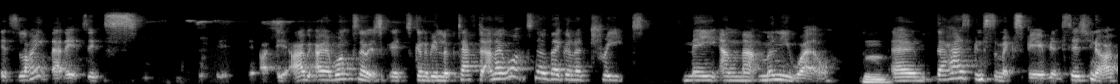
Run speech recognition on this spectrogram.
it's like that. It's it's I, I want to know it's, it's going to be looked after and i want to know they're going to treat me and that money well mm. um, there has been some experiences you know I've,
